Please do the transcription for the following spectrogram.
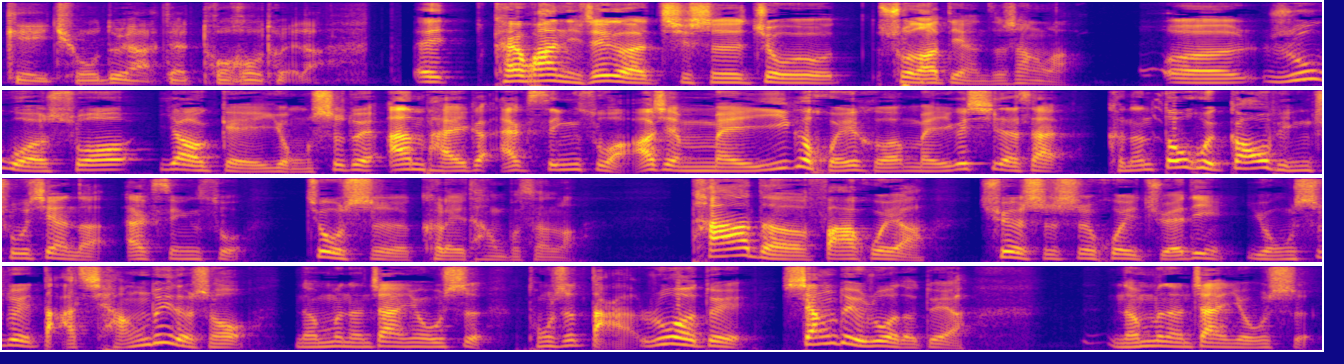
给球队啊在拖后腿的。开花，你这个其实就说到点子上了。呃，如果说要给勇士队安排一个 X 因素啊，而且每一个回合、每一个系列赛可能都会高频出现的 X 因素，就是克雷汤普森了。他的发挥啊，确实是会决定勇士队打强队的时候能不能占优势，同时打弱队、相对弱的队啊，能不能占优势。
